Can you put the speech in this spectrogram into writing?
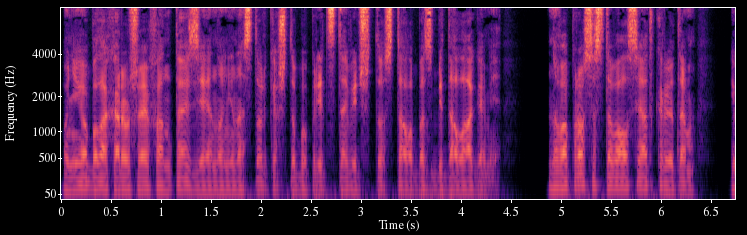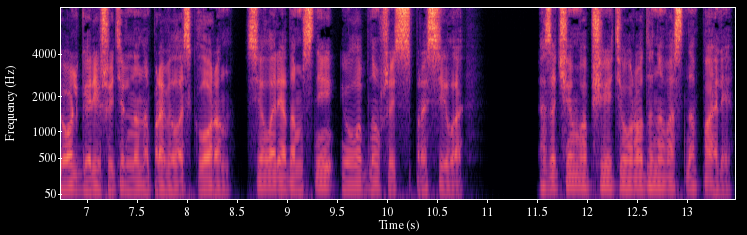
У нее была хорошая фантазия, но не настолько, чтобы представить, что стало бы с бедолагами. Но вопрос оставался открытым, и Ольга решительно направилась к Лорен, села рядом с ней и, улыбнувшись, спросила, «А зачем вообще эти уроды на вас напали?»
